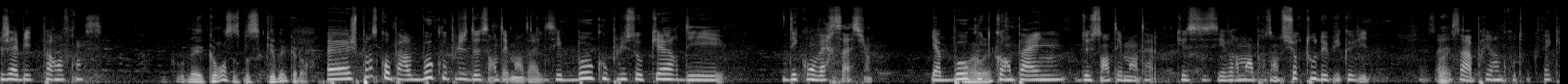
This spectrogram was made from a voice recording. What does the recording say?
J'habite pas en France. Mais comment ça se passe au Québec alors? Euh, je pense qu'on parle beaucoup plus de santé mentale. C'est beaucoup plus au cœur des, des conversations. Il y a beaucoup Ouais, ouais. de campagnes de santé mentale, que c'est vraiment important, surtout depuis Covid. Ça, Ouais. ça a pris un gros truc. Fait que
